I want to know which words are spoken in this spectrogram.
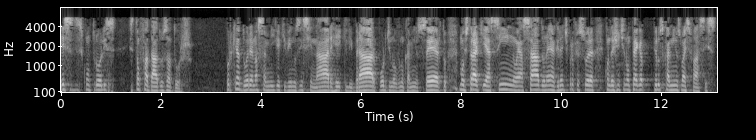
esses descontroles estão fadados à dor. Porque a dor é nossa amiga que vem nos ensinar, reequilibrar, pôr de novo no caminho certo, mostrar que é assim, não é assado, né? A grande professora quando a gente não pega pelos caminhos mais fáceis.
